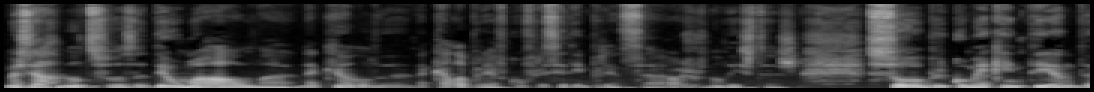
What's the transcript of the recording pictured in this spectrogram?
Marcelo Rebelo de Sousa deu uma aula naquele, naquela breve conferência de imprensa aos jornalistas sobre como é que entende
